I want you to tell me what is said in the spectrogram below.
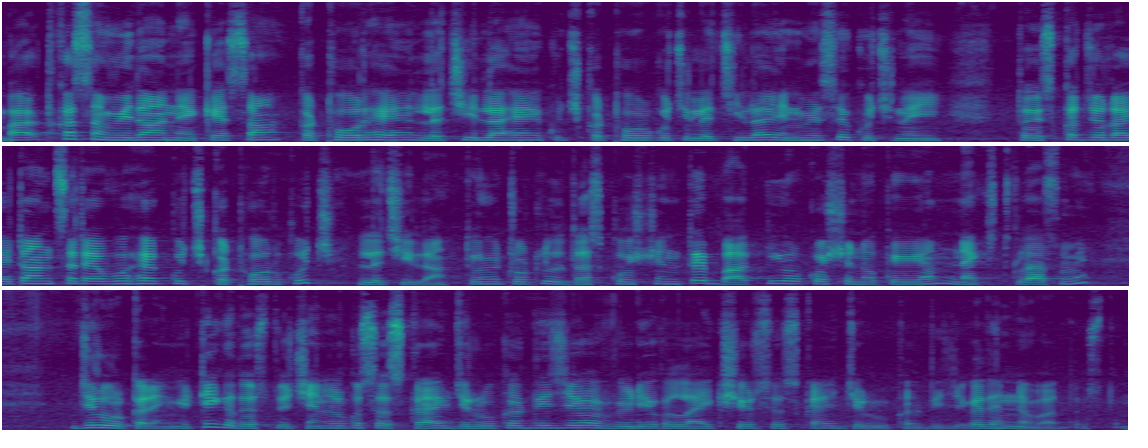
भारत का संविधान है, कैसा कठोर है, लचीला है, कुछ कठोर, कुछ लचीला, इनमें से कुछ नहीं। तो इसका जो राइट आंसर है, वो है कुछ कठोर, कुछ लचीला। तो ये टोटल दस क्वेश्चन थे, बाकी और क्वेश्चनों के भी हम नेक्स्ट क्लास में ज़रूर करेंगे। ठीक है दोस्तों चैनल को सब्सक्राइब ज़रूर कर दीजिएगा वीडियो को लाइक शेयर सब्सक्राइब ज़रूर कर दीजिएगा। धन्यवाद दोस्तों।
